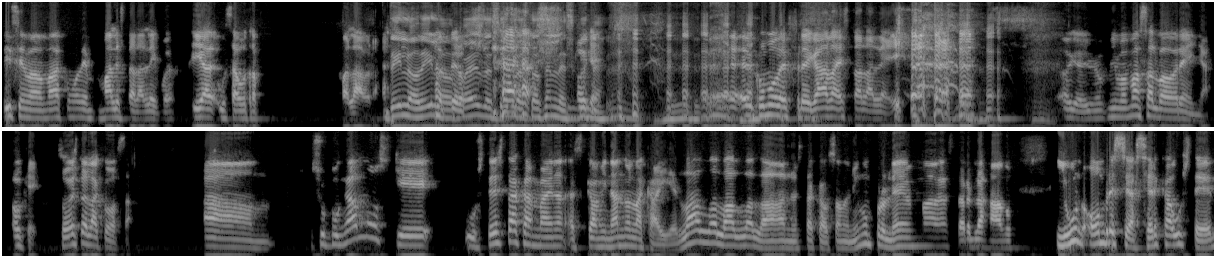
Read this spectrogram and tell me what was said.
dice mamá, cómo de mal está la ley. Ella usa otra palabra. Dilo, dilo, Pero- puedes decirlo, estás en la esquina. Eh, como de fregada está la ley. mi, mi mamá salvadoreña. Ok, so esta es la cosa. Am, supongamos que usted está camina- caminando en la calle, la, la, la, la, la, no está causando ningún problema, está relajado, y un hombre se acerca a usted,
